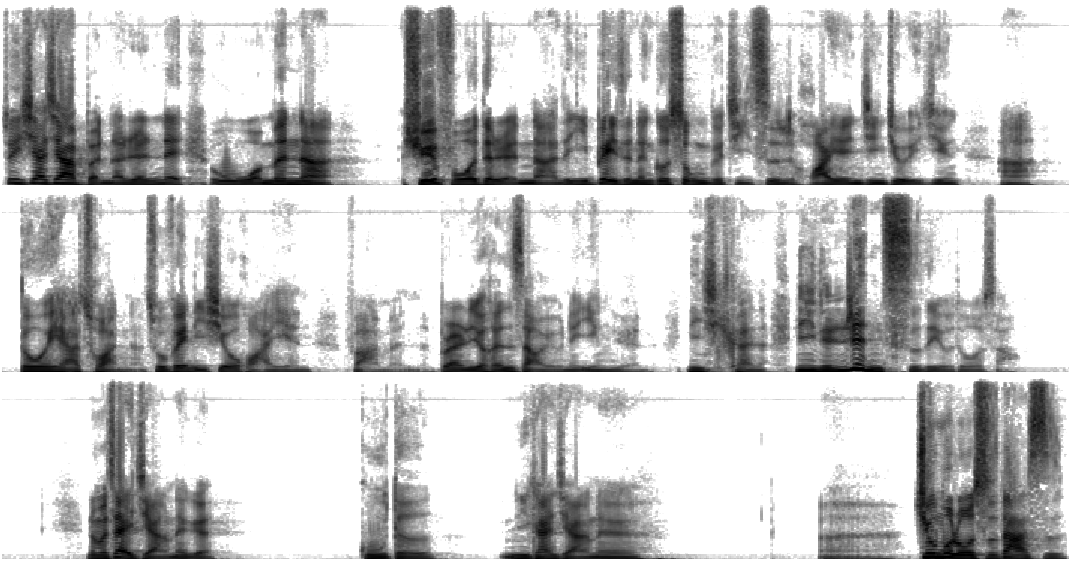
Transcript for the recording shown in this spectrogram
最下下本呢，人类我们呢学佛的人呐，这一辈子能够诵个几次华严经就已经啊都为他串了。除非你修华严法门，不然就很少有那因缘。你去看，你能认词的有多少？那么再讲那个古德，你看讲呢，呃，鸠摩罗什大师，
